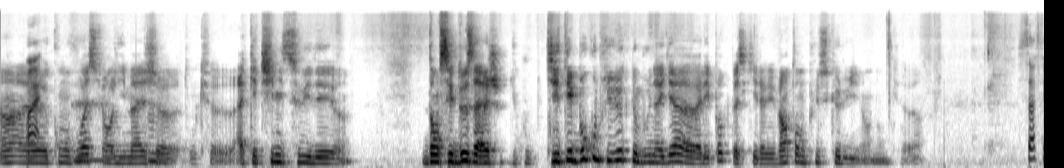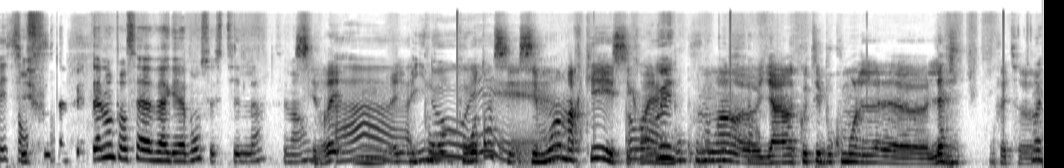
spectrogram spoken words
hein, euh, qu'on voit sur l'image, mm. euh, donc Akechi Mitsuhide dans ses deux âges, du coup, qui était beaucoup plus vieux que Nobunaga à l'époque parce qu'il avait 20 ans de plus que lui. donc, ça fait sens. C'est fou, ça fait tellement penser à Vagabond ce style-là. C'est marrant. C'est vrai. Ah, pour, autant, c'est moins marqué et c'est quand même beaucoup moins. Euh, il y a un côté beaucoup moins la, vie, en fait, euh,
